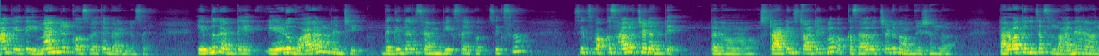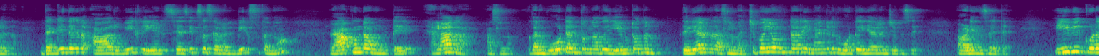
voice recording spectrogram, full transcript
నాకైతే ఇమాన్యుల్ కోసం అయితే బ్యాడ్ న్యూస్. ఎందుకంటే ఏడు వారాల నుంచి దగ్గర దగ్గర సెవెన్ వీక్స్ అయిపోతుంది సిక్స్ సిక్స్ ఒక్కసారి వచ్చాడు అంతే. తను స్టార్టింగ్ స్టార్టింగ్లో ఒక్కసారి వచ్చాడు నామినేషన్లో. తర్వాత నుంచి అసలు రానే రాలేదు. దగ్గర దగ్గర ఆరు వీక్లు ఏడు సిక్స్ సెవెన్ వీక్స్ తను రాకుండా ఉంటే ఎలాగా అసలు? తన ఓటు ఎంత ఉన్నదో ఏమిటో తను తెలియాలి కదా. అసలు మర్చిపోయే ఉంటారు ఈ ఇమాన్యుల్కి ఓటు వేయాలని చెప్పేసి ఆడియన్స్ అయితే. ఈ వీక్ కూడా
